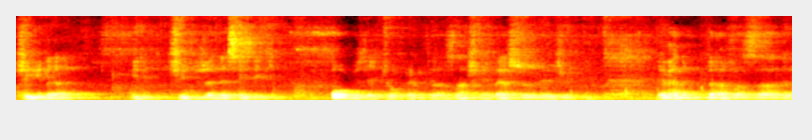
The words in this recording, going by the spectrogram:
şeyine bir şey düzenleseydik o bize çok enteresan şeyler söyleyecekti. Efendim daha fazla e,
